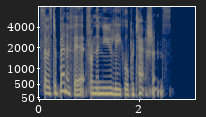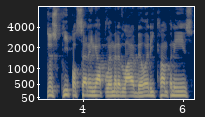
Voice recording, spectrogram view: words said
so as to benefit from the new legal protections. Just people setting up limited liability companies,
